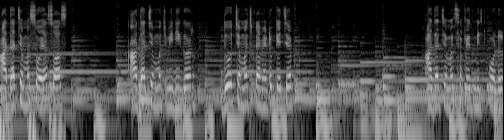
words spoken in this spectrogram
आधा चम्मच सोया सॉस, आधा चम्मच विनीगर, दो चम्मच टमाटो केचप, आधा चम्मच सफ़ेद मिर्च पाउडर,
